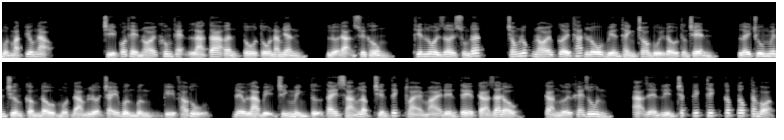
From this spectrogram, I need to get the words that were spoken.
một mặt kiêu ngạo. Chỉ có thể nói không thẹn là ta ân tố tố nam nhân lựa đạn xuyên không, thiên lôi rơi xuống đất, trong lúc nói cười thát lỗ biến thành cho bụi đầu tường trên, lấy chu nguyên trường cầm đầu một đám lửa cháy bừng bừng, kỳ pháo thủ, đều là bị chính mình tự tay sáng lập chiến tích thoải mái đến tê cả ra đầu, cả người khẽ run, ạ diện lìn chất kích thích cấp tốc tăng vọt,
